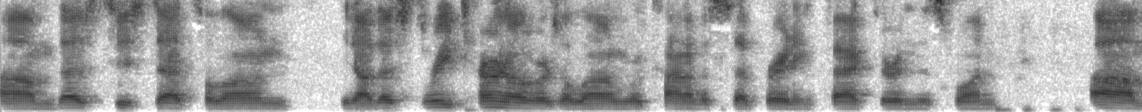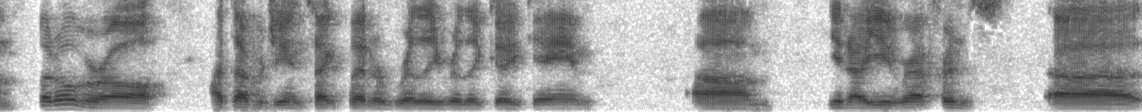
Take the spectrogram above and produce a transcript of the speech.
um, those two stats alone, you know, those three turnovers alone were kind of a separating factor in this one. Um, but overall, I thought Virginia Tech played a really, really good game. Um, you know, you referenced uh,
